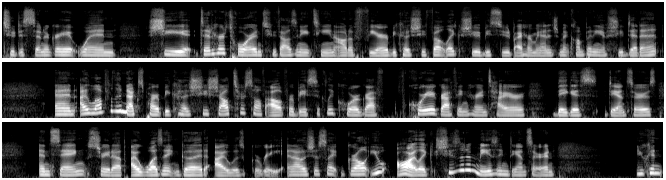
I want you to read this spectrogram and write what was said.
to disintegrate when she did her tour in 2018 out of fear because she felt like she would be sued by her management company if she didn't. And I love the next part because she shouts herself out for basically choreograph- choreographing her entire Vegas dancers and saying straight up, I wasn't good, I was great. And I was just like, girl, you are. Like, she's an amazing dancer. And you can,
